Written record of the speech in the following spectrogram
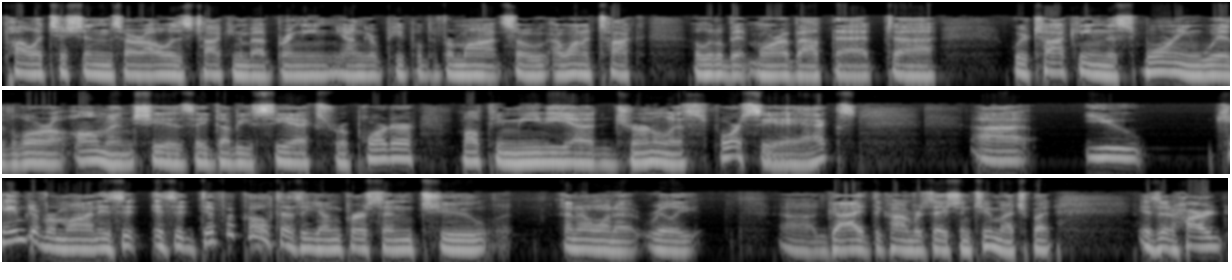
politicians are always talking about bringing younger people to Vermont. So I want to talk a little bit more about that. Uh, we're talking this morning with Laura Ullman. She is a WCAX reporter, multimedia journalist for CAX. Uh, you came to Vermont. Is it is it difficult as a young person to? I don't want to really uh, guide the conversation too much, but is it hard?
